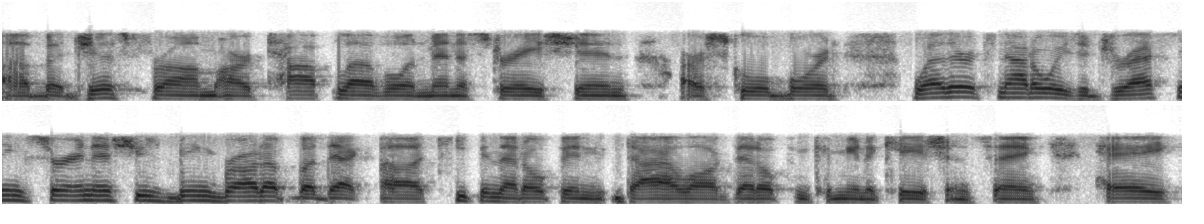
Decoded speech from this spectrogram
uh, but just from our top level administration, our school board, whether it's not always addressing certain issues being brought up, but that uh, keeping that open dialogue, that open communication, saying, "Hey,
